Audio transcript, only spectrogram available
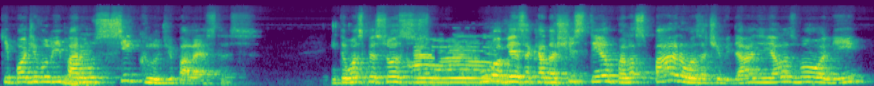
Que pode evoluir uhum. para um ciclo de palestras. Então, as pessoas, ah. uma vez a cada X tempo, elas param as atividades e elas vão ali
